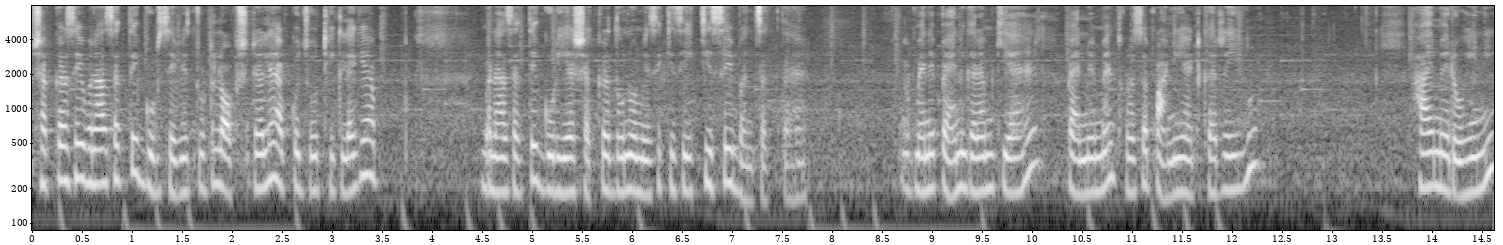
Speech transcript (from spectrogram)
शक्कर से भी बना सकते हैं, गुड़ से भी। टोटल ऑप्शनल है, आपको जो ठीक लगे आप बना सकते हैं। गुड़ या शक्कर दोनों में से किसी एक चीज़ से भी बन सकता है। अब मैंने पैन गरम किया है। पैन में मैं थोड़ा सा पानी ऐड कर रही हूँ। हाय, मैं रोहिणी।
